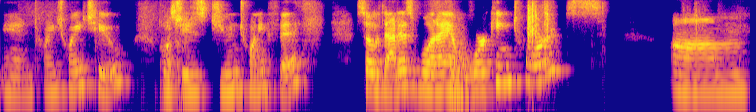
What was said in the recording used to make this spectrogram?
in 2022, which is June 25th. So that is what I am working towards. Um,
